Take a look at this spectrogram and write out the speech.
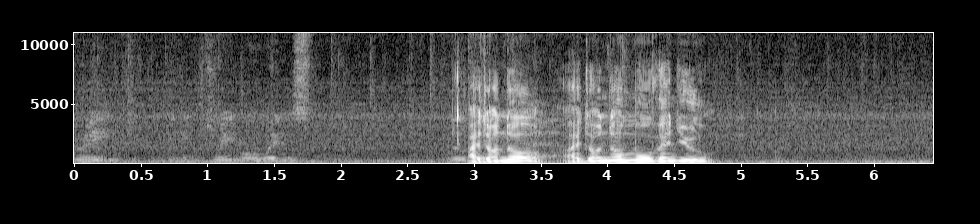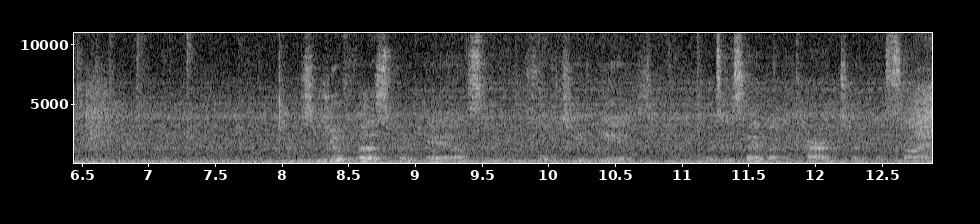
three? Do you think three more wins? I don't know. I don't know more than you. This is your first sprint here in 14 years. What does it say about the character of your side?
